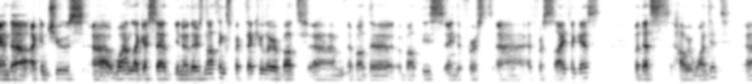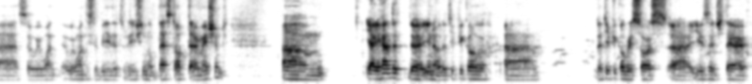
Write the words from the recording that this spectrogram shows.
And uh, I can choose uh, one. Like I said, you know, there's nothing spectacular about um, about the about this in the first uh, at first sight, I guess, but that's how we want it. Uh, so we want we want this to be the traditional desktop that I mentioned. Um, yeah, you have the, the you know the typical uh, the typical resource uh, usage there.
